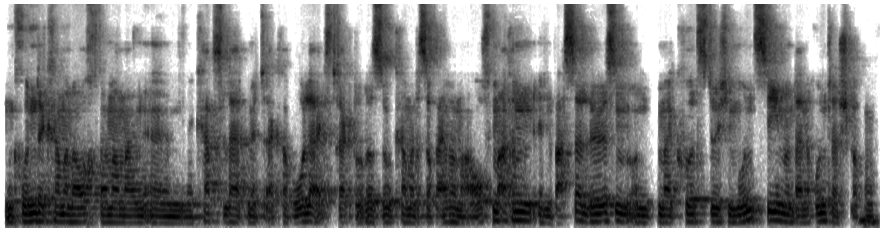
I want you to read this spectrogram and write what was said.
Im Grunde kann man auch, wenn man mal eine, Kapsel hat mit Acarola-Extrakt oder so, kann man das auch einfach mal aufmachen, in Wasser lösen und mal kurz durch den Mund ziehen und dann runterschlucken.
